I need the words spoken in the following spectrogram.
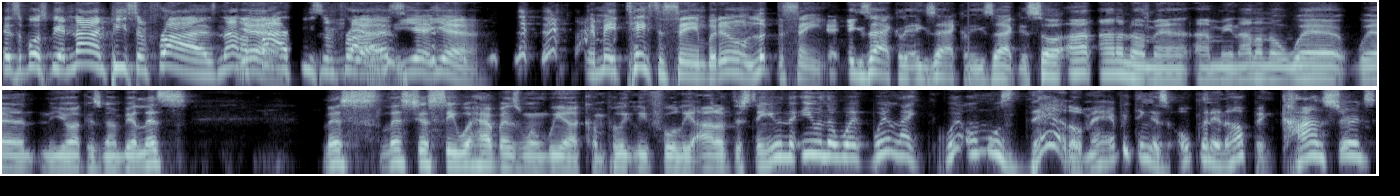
it's supposed to be a nine piece and fries, not Yeah. a five piece and fries. yeah yeah yeah it may taste the same but it don't look the same Exactly, exactly, exactly. So I, I don't know, man. I mean, I don't know where where New York is going to be. Let's let's let's just see what happens when we are completely fully out of this thing. Even though, even though we're, we're like we're almost there, though, man. Everything is opening up and concerts,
